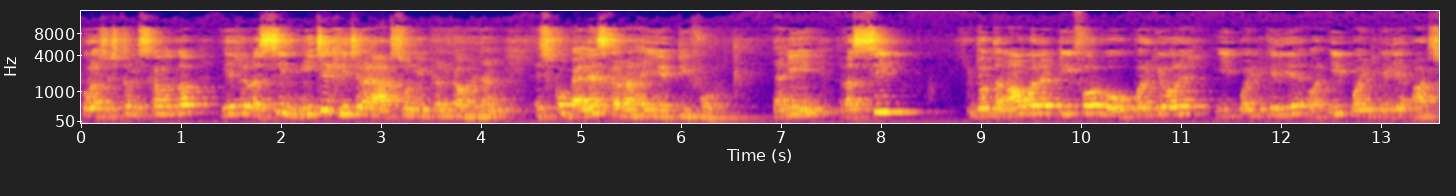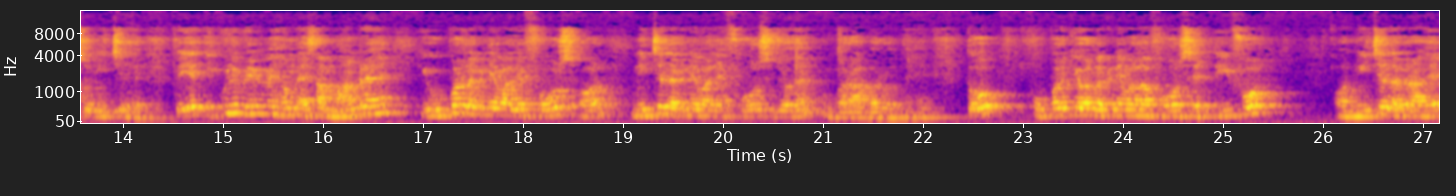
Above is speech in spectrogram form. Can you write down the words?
पूरा सिस्टम इसका मतलब ये जो रस्सी नीचे खींच रहा है 800 न्यूटन का वज़न, इसको बैलेंस कर रहा है ये T4 यानी रस्सी जो तनाव बल है टी फोर वो ऊपर की ओर है ई e पॉइंट के लिए, और ई e पॉइंट के लिए 800 नीचे है। तो ये इक्विलिब्रियम में हम ऐसा मान रहे हैं कि ऊपर लगने वाले फोर्स और नीचे लगने वाले फोर्स जो है बराबर होते हैं। तो ऊपर की ओर लगने वाला फोर्स है टी फोर और नीचे लग रहा है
